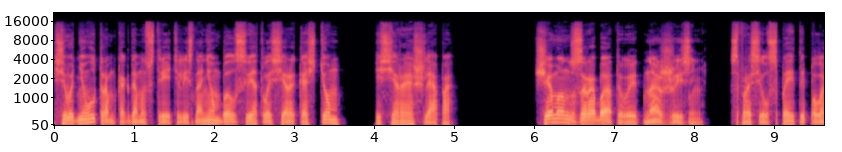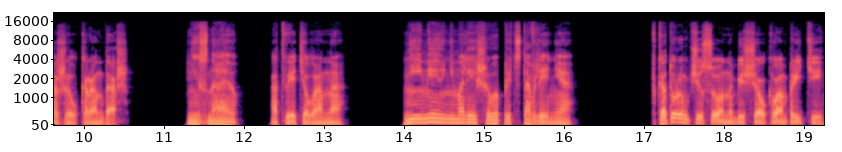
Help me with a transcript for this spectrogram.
Сегодня утром, когда мы встретились, на нем был светло-серый костюм и серая шляпа. «Чем он зарабатывает на жизнь?» — спросил Спейт и положил карандаш. «Не знаю», — ответила она. «Не имею ни малейшего представления». «В котором часу он обещал к вам прийти?»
